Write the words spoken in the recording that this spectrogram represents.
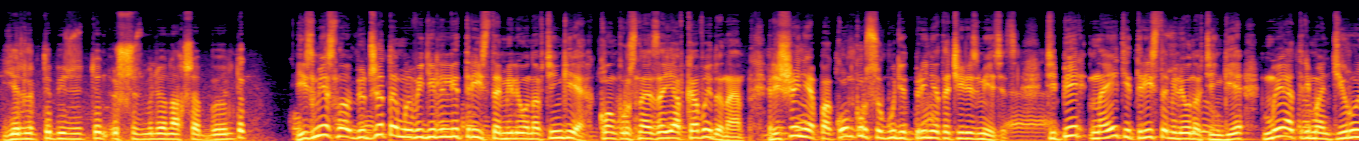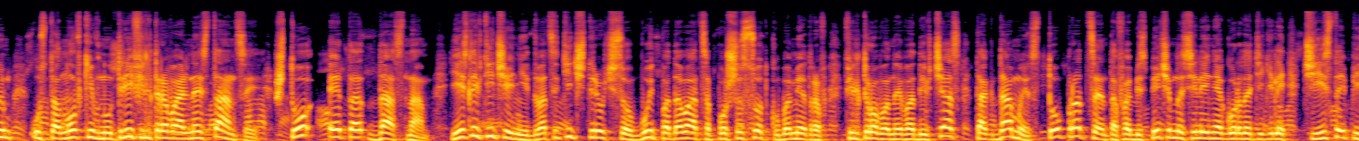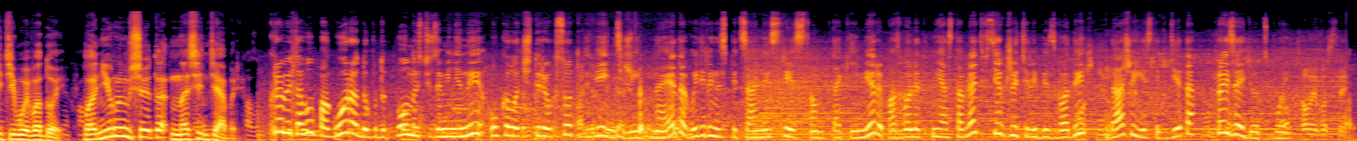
Жергілікті бюджеттен 300 миллион ақша бөлдік. Из местного бюджета мы выделили 300 миллионов тенге. Конкурсная заявка выдана. Решение по конкурсу будет принято через месяц. Теперь на эти 300 миллионов тенге мы отремонтируем установки внутри фильтровальной станции. Что это даст нам? Если в течение 24 часов будет подаваться по 600 кубометров фильтрованной воды в час, тогда мы 100% обеспечим население города Текели чистой питьевой водой. Планируем все это на сентябрь. Кроме того, по городу будут полностью заменены около 400 200 вентилей. На это выделены специальные средства. Такие меры позволят не оставлять всех жителей без воды, даже если где-то произойдет сбой.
